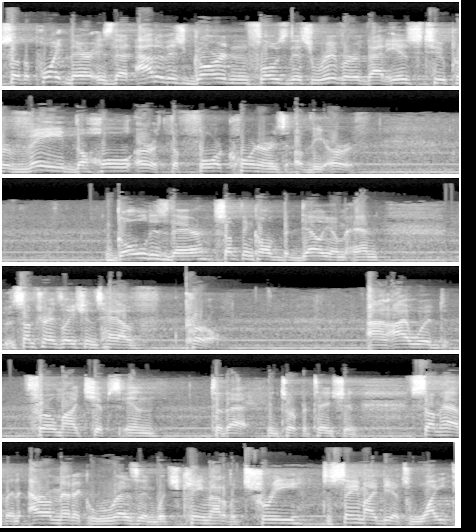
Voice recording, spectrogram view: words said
So the point there is that out of this garden flows this river that is to pervade the whole earth, the four corners of the earth. Gold is there, something called bdellium, and some translations have pearl. And I would throw my chips in to that interpretation. Some have an aromatic resin which came out of a tree. It's the same idea. It's white,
